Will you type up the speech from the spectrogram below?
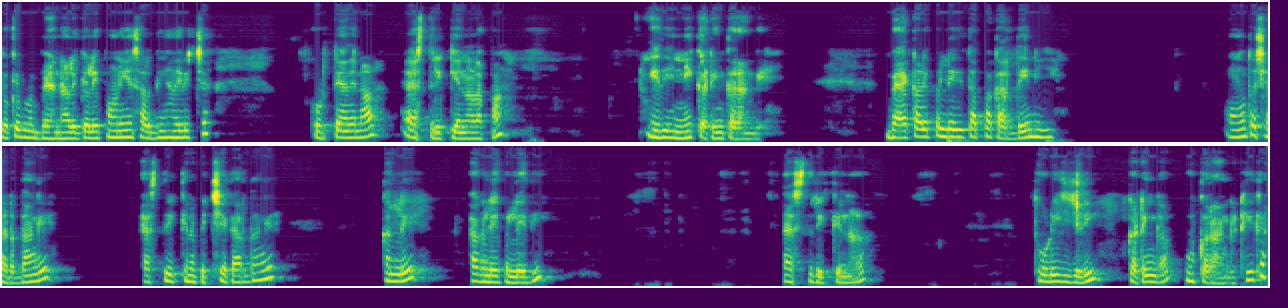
ਕਿਉਂਕਿ ਮੈਂ ਬੈਨ ਵਾਲੇ ਗਲੇ ਪਾਉਣੀ ਹੈ ਸਰਦੀਆਂ ਦੇ ਵਿੱਚ। ਕੁੜਤਿਆਂ ਦੇ ਨਾਲ ਇਸ ਤਰੀਕੇ ਨਾਲ ਆਪਾਂ ਇਹਦੀ ਇੰਨੀ ਕਟਿੰਗ ਕਰਾਂਗੇ। ਬੈਕ ਵਾਲੇ ਪੱਲੇ ਦੀ ਤਾਂ ਆਪਾਂ ਕਰਦੇ ਨਹੀਂ ਜੀ। ਉਹਨੂੰ ਤਾਂ ਛੱਡ ਦਾਂਗੇ। ਇਸ ਤਰੀਕੇ ਨਾਲ ਪਿੱਛੇ ਕਰ ਦਾਂਗੇ। ਕੱਲੇ ਅਗਲੇ ਪੱਲੇ ਦੀ। ਇਸ ਤਰੀਕੇ ਨਾਲ। ਥੋੜੀ ਜਿਹੀ ਜਿਹੜੀ ਕਟਿੰਗ ਆ, ਉਹ ਕਰਾਂਗੇ, ਠੀਕ ਹੈ?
